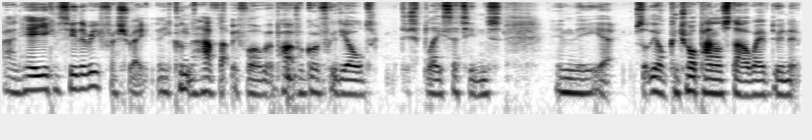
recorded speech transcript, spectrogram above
and here you can see the refresh rate. You couldn't have that before, but apart from going through the old display settings in the uh, sort of the old control panel style way of doing it.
